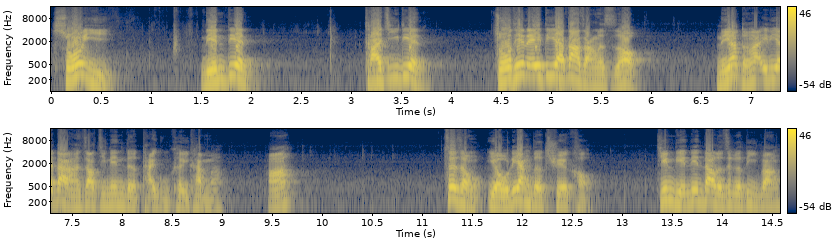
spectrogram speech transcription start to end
所以联电、台积电昨天 ADR 大涨的时候，你要等到 ADR 大涨，知道今天的台股可以看吗？啊？这种有量的缺口，今天连到了这个地方，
